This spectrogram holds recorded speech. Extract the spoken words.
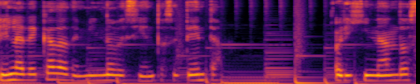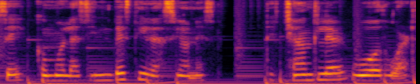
en la década de 1970, originándose como las investigaciones de Chandler, Woodward,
